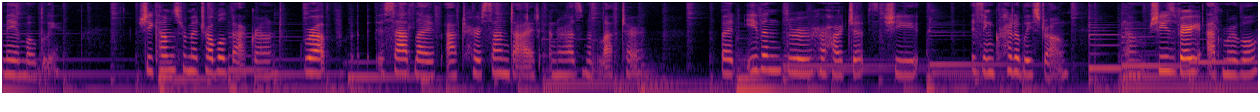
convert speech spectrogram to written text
Mae Mobley. She comes from a troubled background, grew up a sad life after her son died and her husband left her. But even through her hardships, she is incredibly strong. Um, she is very admirable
